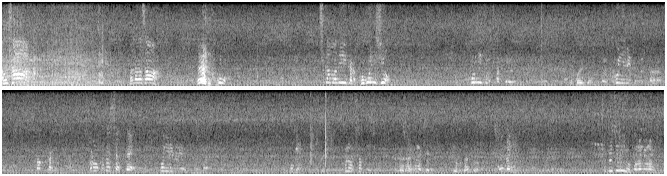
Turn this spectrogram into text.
あのさ田中さん近場でい。い。からここにしようここにい。つも使ってくれるこれでうんここに入れてくれるバックからでもい。い。からこれをかざしちゃってここに入れてくれるんですよはい。OK それは近くてい。い。ですよここも作るでも大丈夫だえ何別にい。い。よこれ何もない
